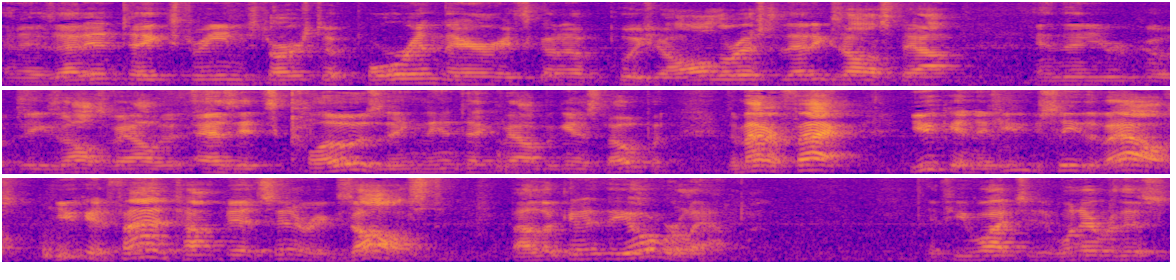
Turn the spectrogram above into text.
And as that intake stream starts to pour in there, it's gonna push all the rest of that exhaust out, and then your, the exhaust valve, as it's closing, the intake valve begins to open. As a matter of fact, you can, if you can see the valves, you can find top dead center exhaust by looking at the overlap. If you watch it, whenever this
